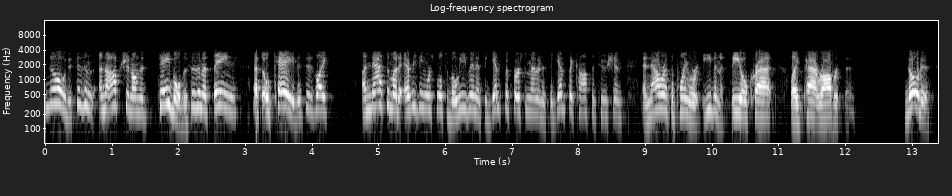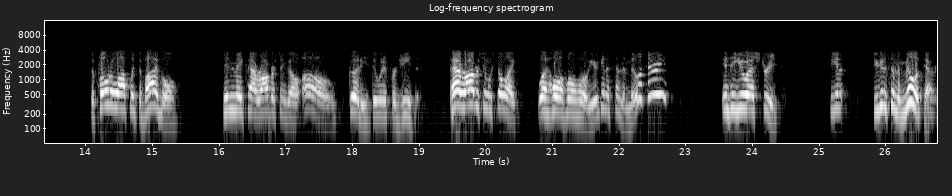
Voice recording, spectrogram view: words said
no, this isn't an option on the table. This isn't a thing that's okay. This is like anathema to everything we're supposed to believe in. It's against the First Amendment. It's against the Constitution. And now we're at the point where even a theocrat like Pat Robertson, notice the photo op with the Bible didn't make Pat Robertson go, oh, good, he's doing it for Jesus. Pat Robertson was still like, well, hold, hold, hold. You're going to send the military into U.S. streets? You're going to send the military?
